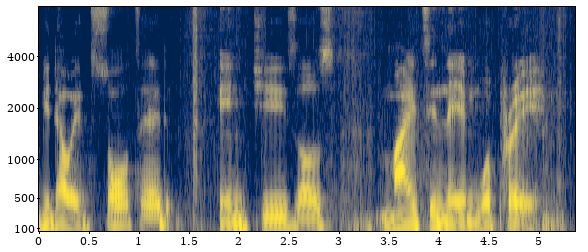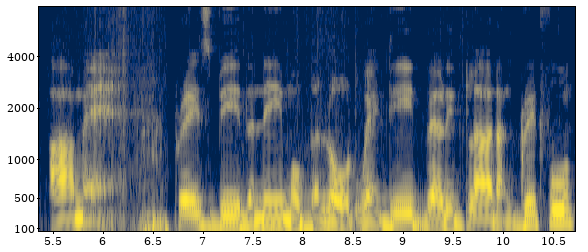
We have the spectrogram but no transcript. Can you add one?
Be thou exalted. In Jesus' mighty name we pray. Amen. Praise be the name of the Lord. We're indeed very glad and grateful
